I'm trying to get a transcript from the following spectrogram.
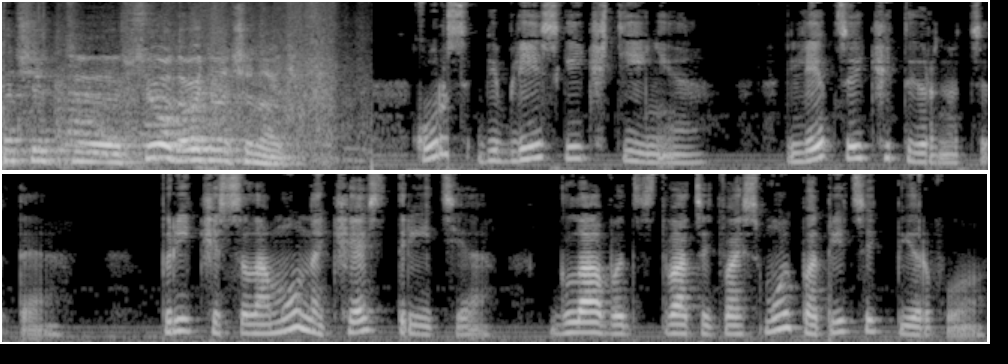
Значит, все, давайте начинать. Курс «Библейские чтения». Лекция 14. Притча Соломона, часть 3. Главы с 28 по 31.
